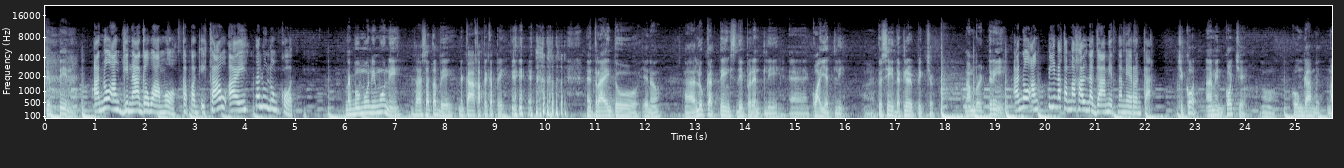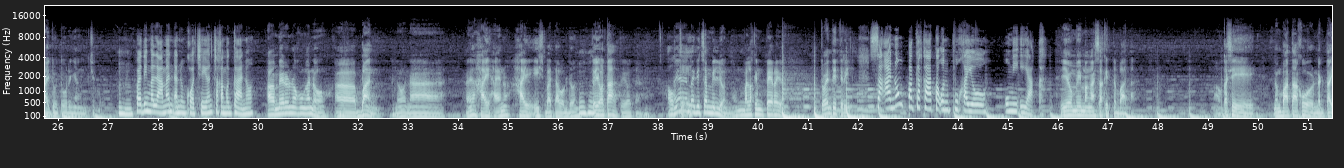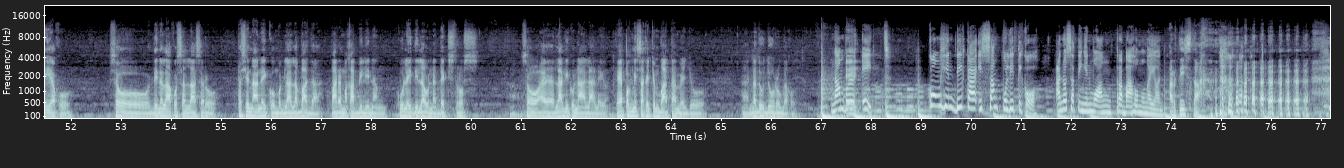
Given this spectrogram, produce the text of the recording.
15. Ano ang ginagawa mo kapag ikaw ay nalulungkot? Nagmumuni-muni sa, sa tabi, nagkakape-kape. And trying to, you know, uh, look at things differently and quietly uh, to see the clear picture. Number three, Ano ang pinakamahal na gamit na meron ka? chikot. I mean, kotse. Oh, kung gamit, may tuturing ang chikot. Mhm. Pwedeng malaman anong kotse yon tsaka magkano? Ah, meron akong ano, ah, van, no, na ano, high, high, ano, high ace ba tawag doon? Toyota, Toyota. Okay. Ayan, lagit sa milyon. Malaking pera yun. 23. Sa anong pagkakataon po kayo umiiyak? Yung may mga sakit na bata. Ah, kasi nung bata ko, nagtai ako. So, dinala ko sa Lazaro. Tapos yung nanay ko maglalabada para makabili ng kulay dilaw na dextrose. Ah, so, ah, lagi ko naalala yun. Kaya pag may sakit yung bata, medyo ah, nadudurog ako. Number Eight. 8. Kung hindi ka isang politiko, ano sa tingin mo ang trabaho mo ngayon? Artista.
